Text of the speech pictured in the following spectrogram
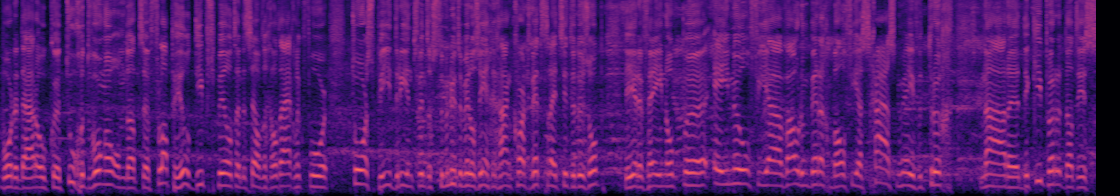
worden daar ook toegedwongen. Omdat Flap heel diep speelt. En hetzelfde geldt eigenlijk voor Torsby. 23e minuut inmiddels ingegaan. Kwart wedstrijd zit er dus op. Heerenveen op 1-0 via Woudenberg. Bal via Schaas nu even terug naar de keeper. Dat is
